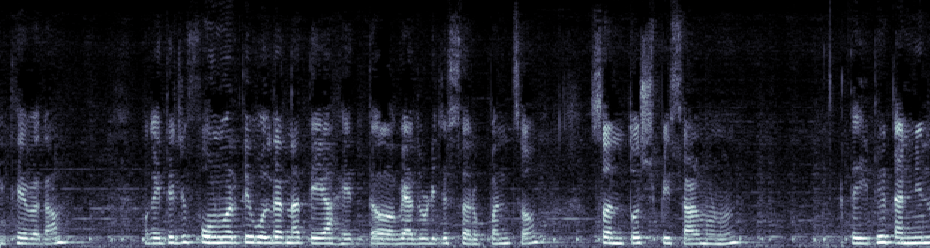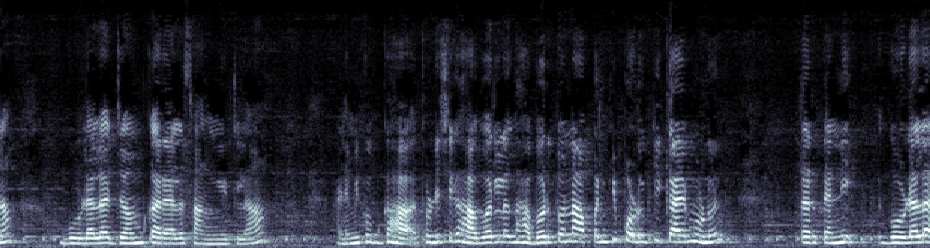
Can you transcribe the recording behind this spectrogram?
इथे बघा मग इथे जे फोनवरती बोलतात ना ते आहेत व्याजोडीचे व्याजवडीचे सरपंच संतोष पिसाळ म्हणून. तर इथे त्यांनी ना घोड्याला जम्प करायला सांगितला. आणि मी खूप घा थोडीशी घाबरलं घाबरतो ना आपण की पडू की काय म्हणून. तर त्यांनी घोड्याला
